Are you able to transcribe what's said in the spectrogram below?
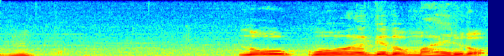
うん。濃厚だけどマイルド。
